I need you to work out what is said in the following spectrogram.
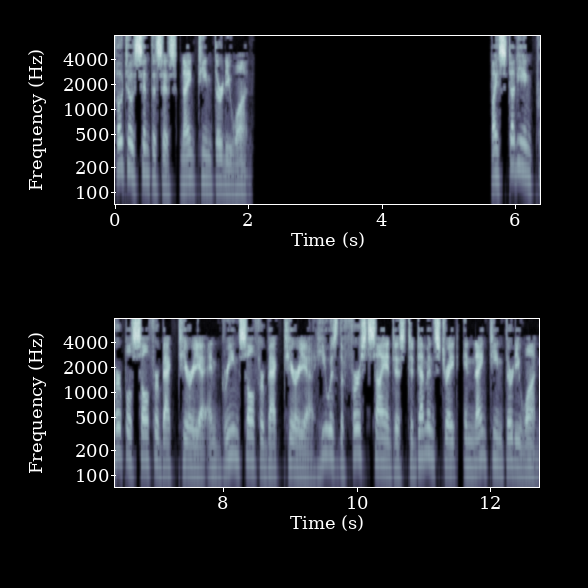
Photosynthesis 1931. By studying purple sulfur bacteria and green sulfur bacteria he was the first scientist to demonstrate, in 1931,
